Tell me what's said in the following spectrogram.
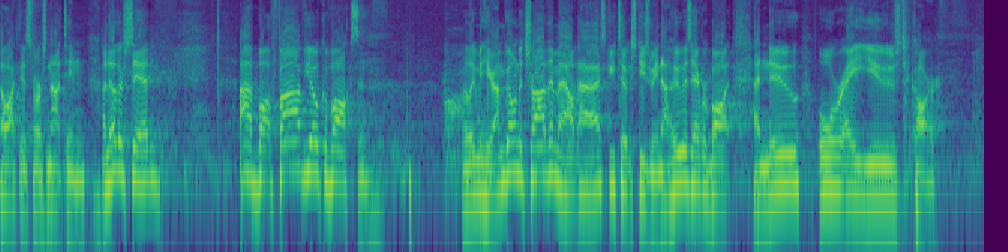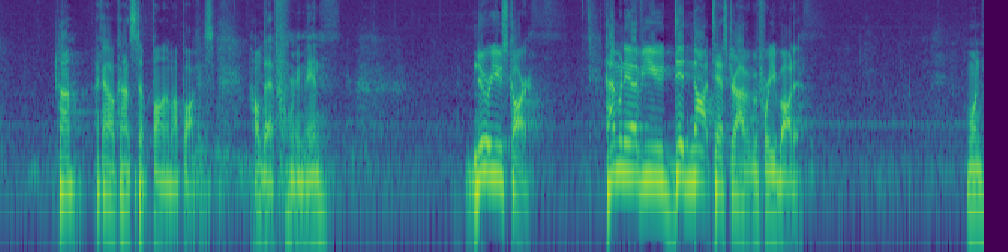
I like this, verse 19. Another said, I have bought five yoke of oxen. Well, leave me here. I'm going to try them out. I ask you to excuse me. Now, who has ever bought a new or a used car? Huh? I got all kinds of stuff falling in my pockets. Hold that for me, man. New or used car? How many of you did not test drive it before you bought it? One.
